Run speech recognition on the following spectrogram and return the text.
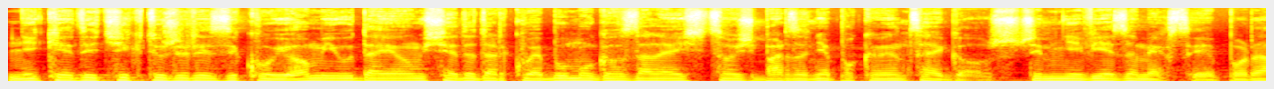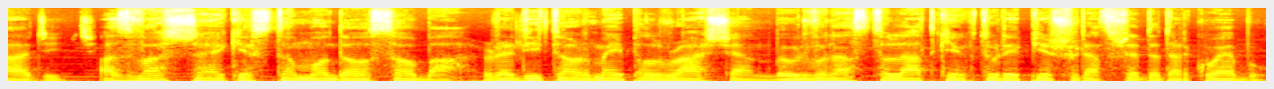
Niekiedy ci, którzy ryzykują i udają się do Dark Webu mogą znaleźć coś bardzo niepokojącego, z czym nie wiedzą jak sobie poradzić. A zwłaszcza jak jest to młoda osoba. Redditor Maple Russian był dwunastolatkiem, który pierwszy raz wszedł do Dark Webu.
